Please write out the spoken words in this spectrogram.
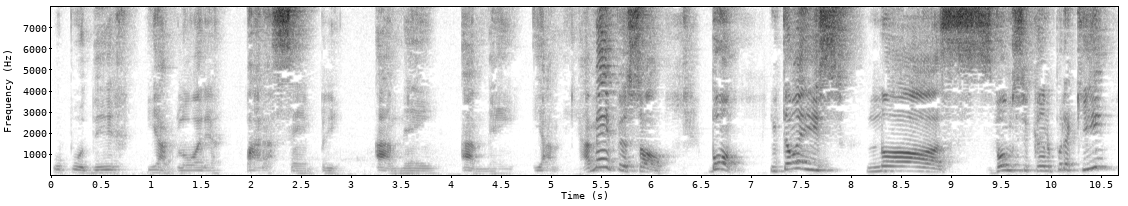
o poder e a glória para sempre. Amém, amém e amém. Amém, pessoal? Bom, então é isso. Nós vamos ficando por aqui.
